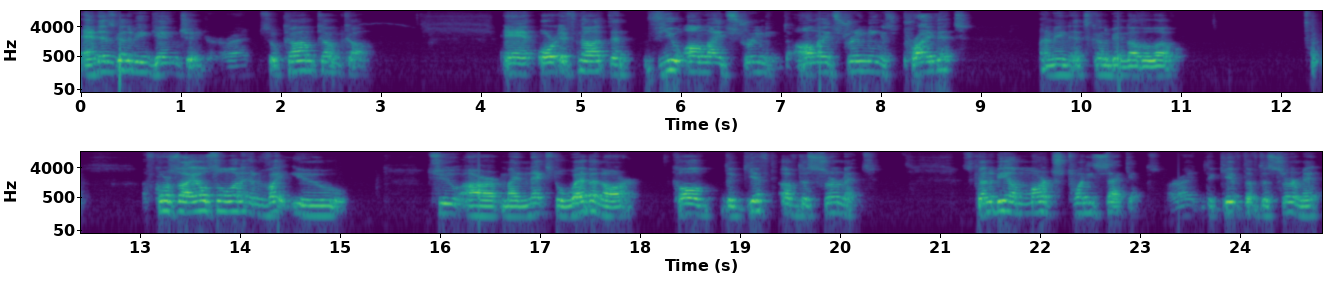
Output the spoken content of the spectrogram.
and it's going to be game changer. All right, so come, come, come, and or if not, then view online streaming. The online streaming is private. I mean, it's going to be another level. Of course, I also want to invite you to our my next webinar called "The Gift of Discernment." It's going to be on March 22nd. All right, the gift of discernment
